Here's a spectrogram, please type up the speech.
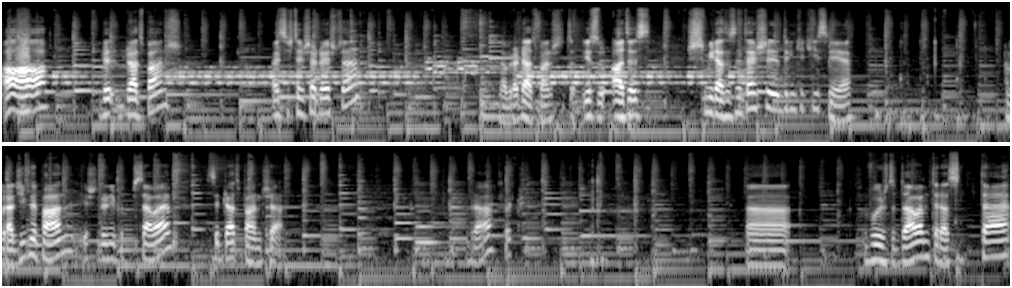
O, o, o! Gr- Grad Punch? A jest coś tańszego jeszcze? Dobra, Grad Punch. To, Jezu, a to jest... Szmira, to jest najtańszy drink, jaki istnieje. Dobra, dziwny pan, jeszcze go nie podpisałem. Chcę Grad Puncha. Dobra, tak. Eee, W już dodałem, teraz T.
